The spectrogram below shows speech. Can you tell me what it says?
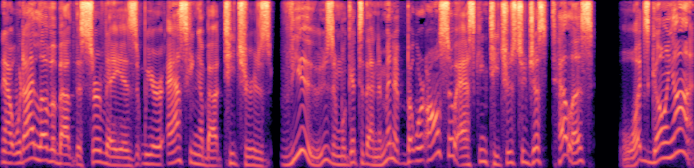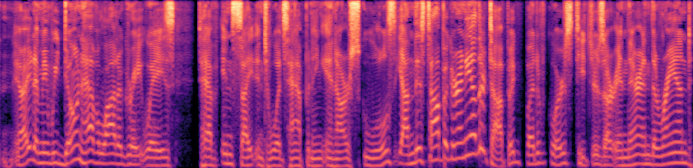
Now, what I love about this survey is we are asking about teachers' views, and we'll get to that in a minute, but we're also asking teachers to just tell us what's going on, right? I mean, we don't have a lot of great ways to have insight into what's happening in our schools on this topic or any other topic. But of course, teachers are in there. And the RAND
